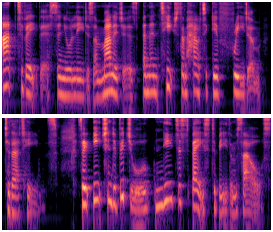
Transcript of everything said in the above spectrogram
activate this in your leaders and managers and then teach them how to give freedom to their teams. So each individual needs a space to be themselves.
